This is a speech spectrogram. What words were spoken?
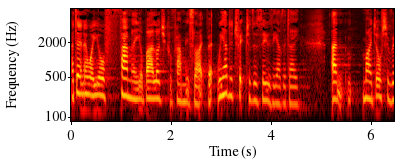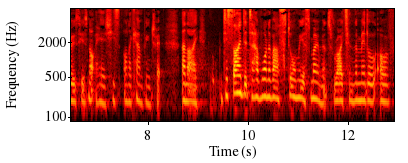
I don't know what your family, your biological family is like, but we had a trip to the zoo the other day. And my daughter Ruth, who's not here, she's on a camping trip, and I decided to have one of our stormiest moments right in the middle of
